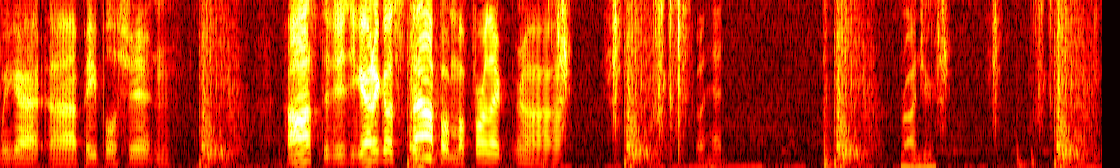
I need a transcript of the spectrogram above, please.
we got uh people shooting hostages. You gotta go stop them before they. Uh, Go ahead. Roger. Copy.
